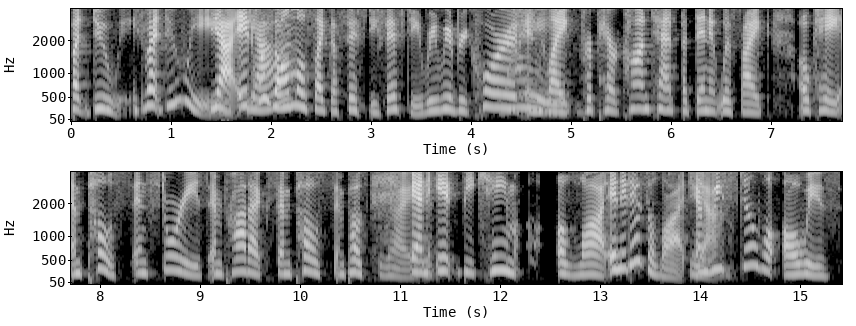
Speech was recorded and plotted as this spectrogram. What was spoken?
But do we? But do we? Yeah, it was almost like a 50-50. We would record and like prepare content, but then it was like, okay, and posts and stories and products and posts and posts. Right. And it became a lot. And it is a lot. And we still will always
